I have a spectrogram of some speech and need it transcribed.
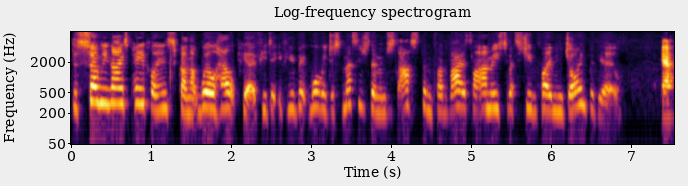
there's so many nice people on Instagram that will help you. If you do, if you're a bit worried, just message them and just ask them for advice. Like I'm used to message you before I even joined with you. Yeah.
